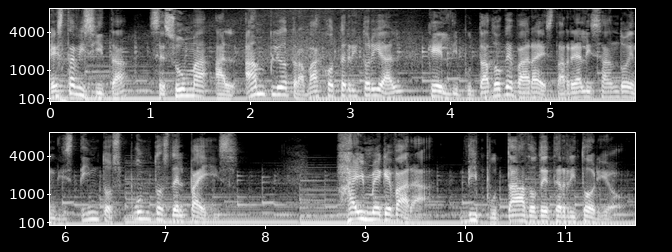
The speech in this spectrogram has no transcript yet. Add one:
Esta visita se suma al amplio trabajo territorial que el diputado Guevara está realizando en distintos puntos del país. Jaime Guevara, diputado de territorio.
